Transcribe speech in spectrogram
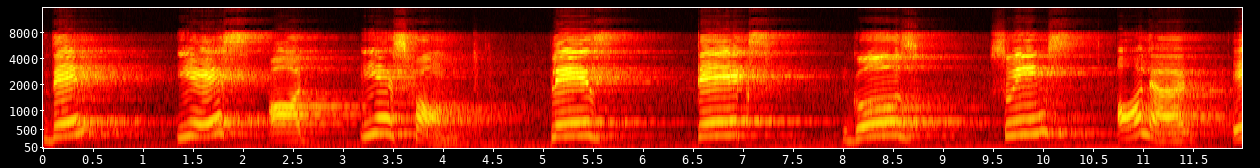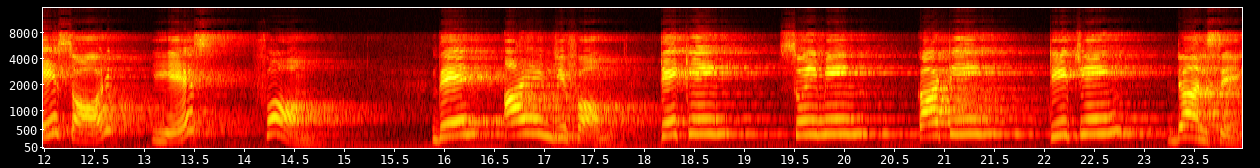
Then s or es form. Plays, takes, goes, swims, all are s or es form. Then ing form taking, swimming, cutting, teaching, dancing.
